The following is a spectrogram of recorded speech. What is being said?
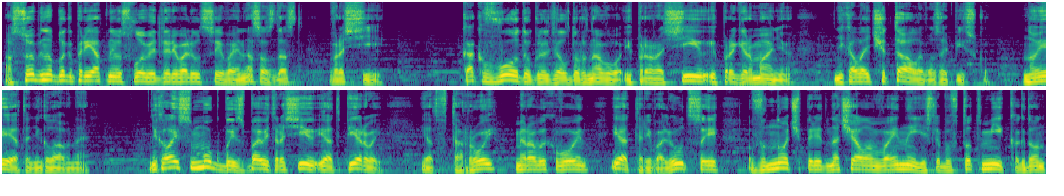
Особенно благоприятные условия для революции война создаст в России – как в воду глядел Дурново и про Россию, и про Германию. Николай читал его записку. Но и это не главное. Николай смог бы избавить Россию и от Первой, и от Второй мировых войн, и от революции в ночь перед началом войны, если бы в тот миг, когда он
